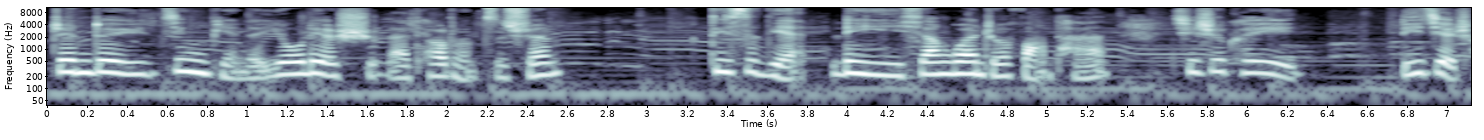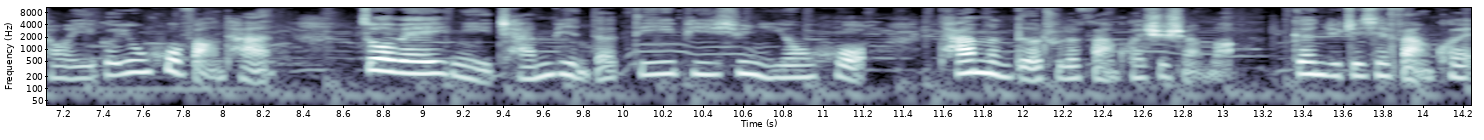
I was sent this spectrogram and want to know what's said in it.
针对于竞品的优劣势来调整自身。第四点，利益相关者访谈，其实可以。理解成一个用户访谈，作为你产品的第一批虚拟用户，他们得出的反馈是什么？根据这些反馈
